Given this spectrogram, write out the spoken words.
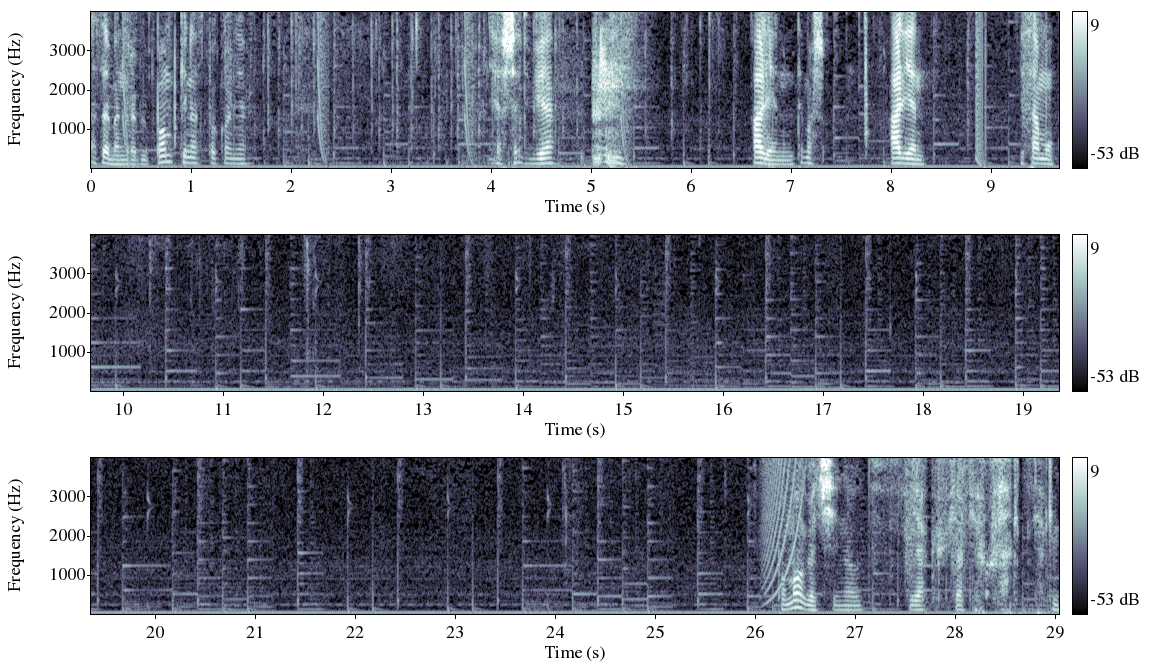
A sobie będę robił pompki na spokojnie. Jeszcze dwie. Alien, ty masz... Alien. I samu. Pomogę ci, no. Jak, jak, jak, jak, jakim,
